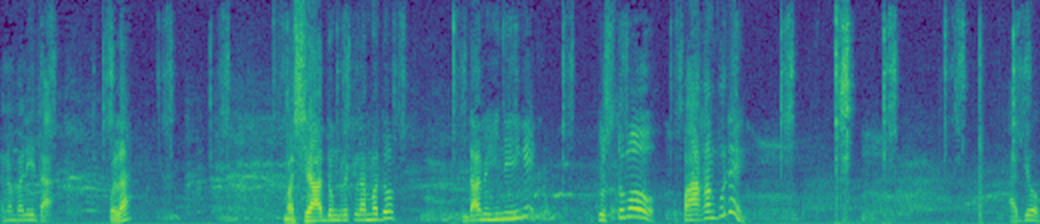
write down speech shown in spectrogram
anong balita? Wala. Masyadong reklamador. Ang daming hinihingi. Gusto mo, upakan ko na eh. Adyong,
